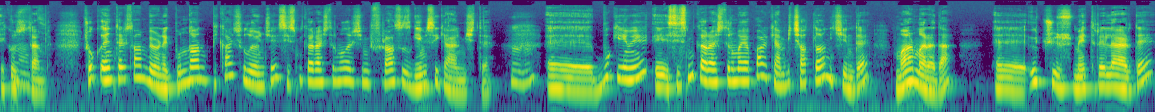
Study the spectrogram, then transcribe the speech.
ekosistemde. Evet. Çok enteresan bir örnek. Bundan birkaç yıl önce sismik araştırmalar için bir Fransız gemisi gelmişti. Hı hı. E, bu gemi e, sismik araştırma yaparken bir çatlağın içinde Marmara'da e, 300 metrelerde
